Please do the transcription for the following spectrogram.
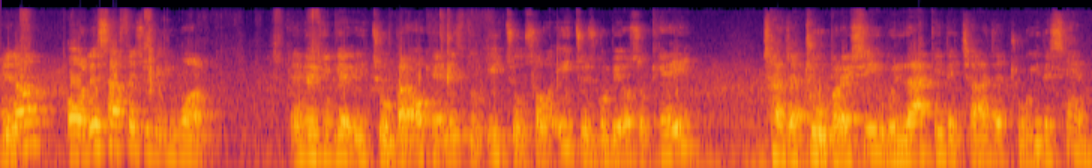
You know? Oh, let's start first with E1. And then we can get E2. But okay, let's do E2. So E2 is going to be also K, charger 2. But you see, we lucky the charger 2 is the same.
